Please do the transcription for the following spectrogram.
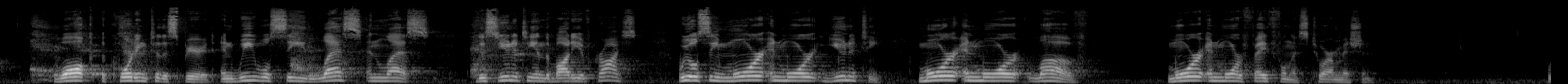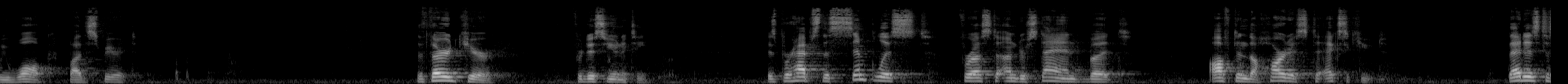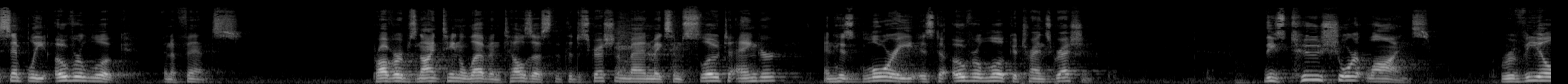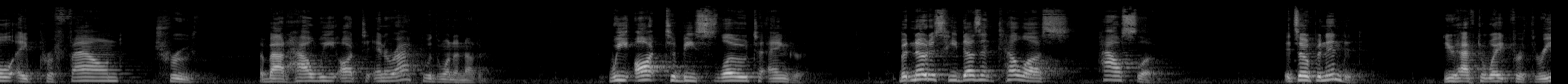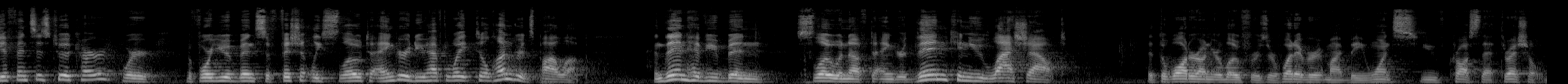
Walk according to the Spirit, and we will see less and less disunity in the body of Christ. We will see more and more unity, more and more love, more and more faithfulness to our mission. We walk by the Spirit. The third cure for disunity is perhaps the simplest for us to understand, but often the hardest to execute. That is to simply overlook an offense. Proverbs 19:11 tells us that the discretion of man makes him slow to anger and his glory is to overlook a transgression. These two short lines reveal a profound truth about how we ought to interact with one another. We ought to be slow to anger. But notice he doesn't tell us how slow. It's open ended. Do you have to wait for three offenses to occur where before you have been sufficiently slow to anger, or do you have to wait till hundreds pile up? And then have you been slow enough to anger? Then can you lash out at the water on your loafers or whatever it might be once you've crossed that threshold.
